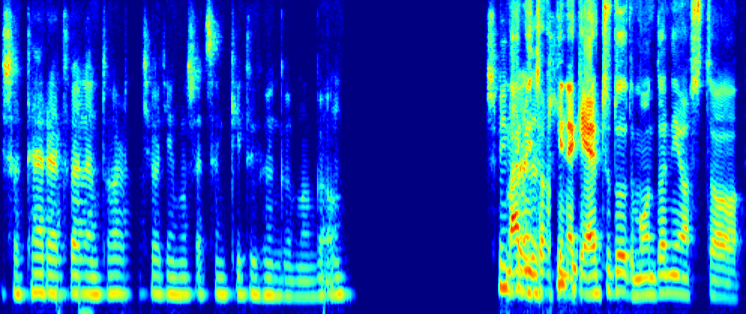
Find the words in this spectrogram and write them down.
és a teret velem tartja, hogy én most egyszerűen kidühöngöm magam. És Mármint a akinek el tudod mondani azt a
